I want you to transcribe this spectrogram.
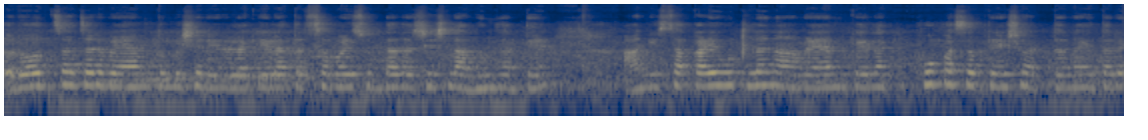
रोजचा जर व्यायाम तुम्ही शरीराला केला तर सवयसुद्धा तशीच लागून जाते. आणि सकाळी उठलं ना व्यायाम केला की खूप असं फ्रेश वाटतं. नाहीतर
